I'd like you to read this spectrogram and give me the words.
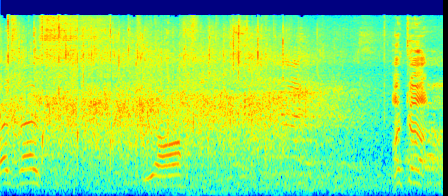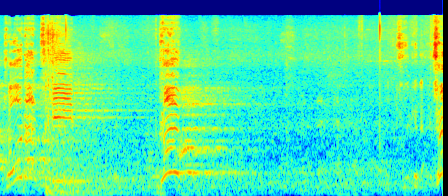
ナイスナイス。いいよ。赤上段突きゴー。続けてせい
